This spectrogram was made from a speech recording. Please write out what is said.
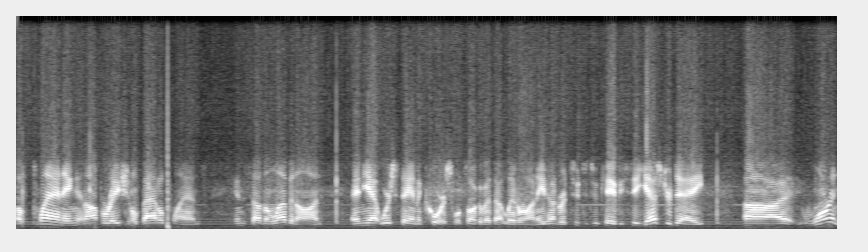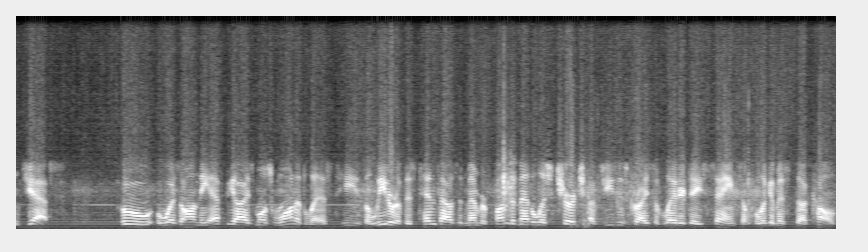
of planning and operational battle plans in southern Lebanon, and yet we're staying the course. We'll talk about that later on. 800-222-KABC. Yesterday, uh, Warren Jeffs, who was on the FBI's most wanted list, he's the leader of this 10,000-member fundamentalist Church of Jesus Christ of Latter-day Saints, a polygamist uh, cult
